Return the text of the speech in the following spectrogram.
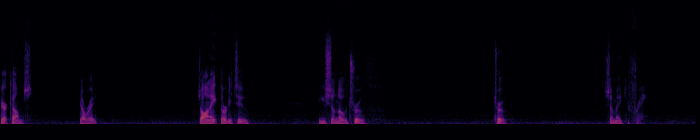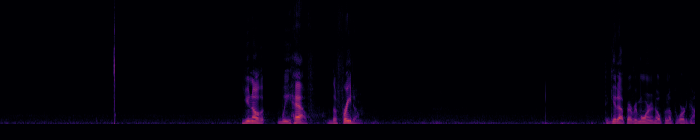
Here it comes. Y'all ready? John 8 32. You shall know the truth. Truth. shall make you free. You know that we have the freedom to get up every morning and open up the Word of God.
